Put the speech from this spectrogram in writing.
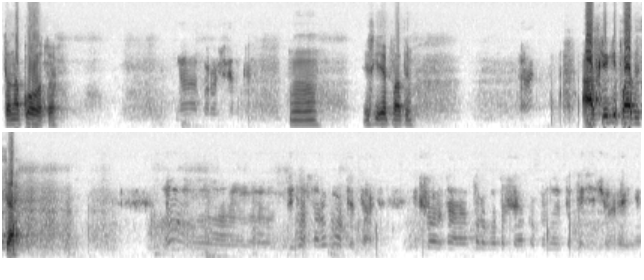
То на кого то? на Порошенка. Ага. І скільки платимо? Так? А скільки платиться? Ну, е, відносно роботи, так. Якщо за ту роботу, що я пропоную, то тисячу гривень.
